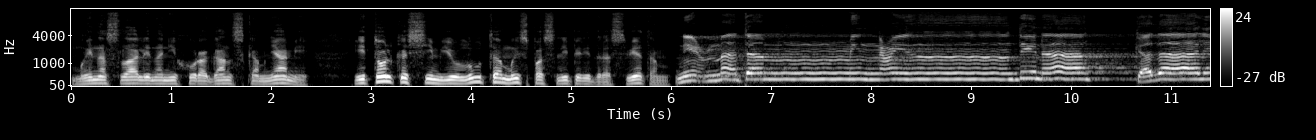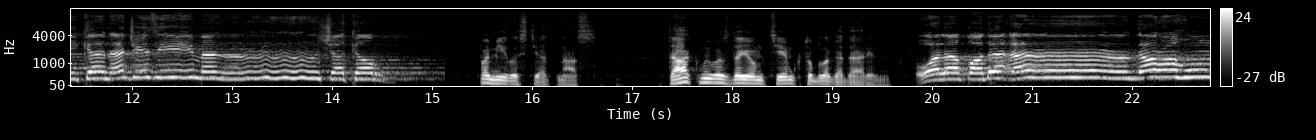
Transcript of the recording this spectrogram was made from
Мы наслали на них ураган с камнями, и только семью Лута мы спасли перед рассветом, نعمة من عندنا كذلك نجزي من شكر по милости от нас. Так мы воздаем тем, кто благодарен. ولقد أنذرهم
